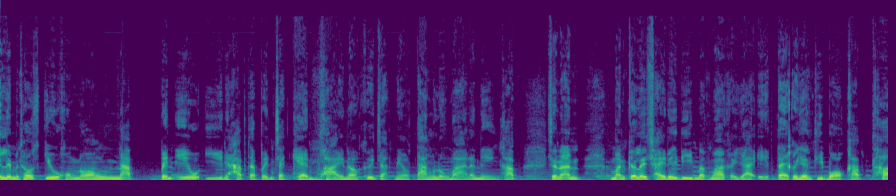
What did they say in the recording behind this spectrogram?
Elemental Skill ของน้องนับ เป็น AOE นะครับแต่เป็นจากแคนไวเนาะคือจากแนวตั้งลงมานั่นเองครับฉะนั้นมันก็เลยใช้ได้ดีมากๆกับยาเอแต่ก็อย่างที่บอกครับ ถ้า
